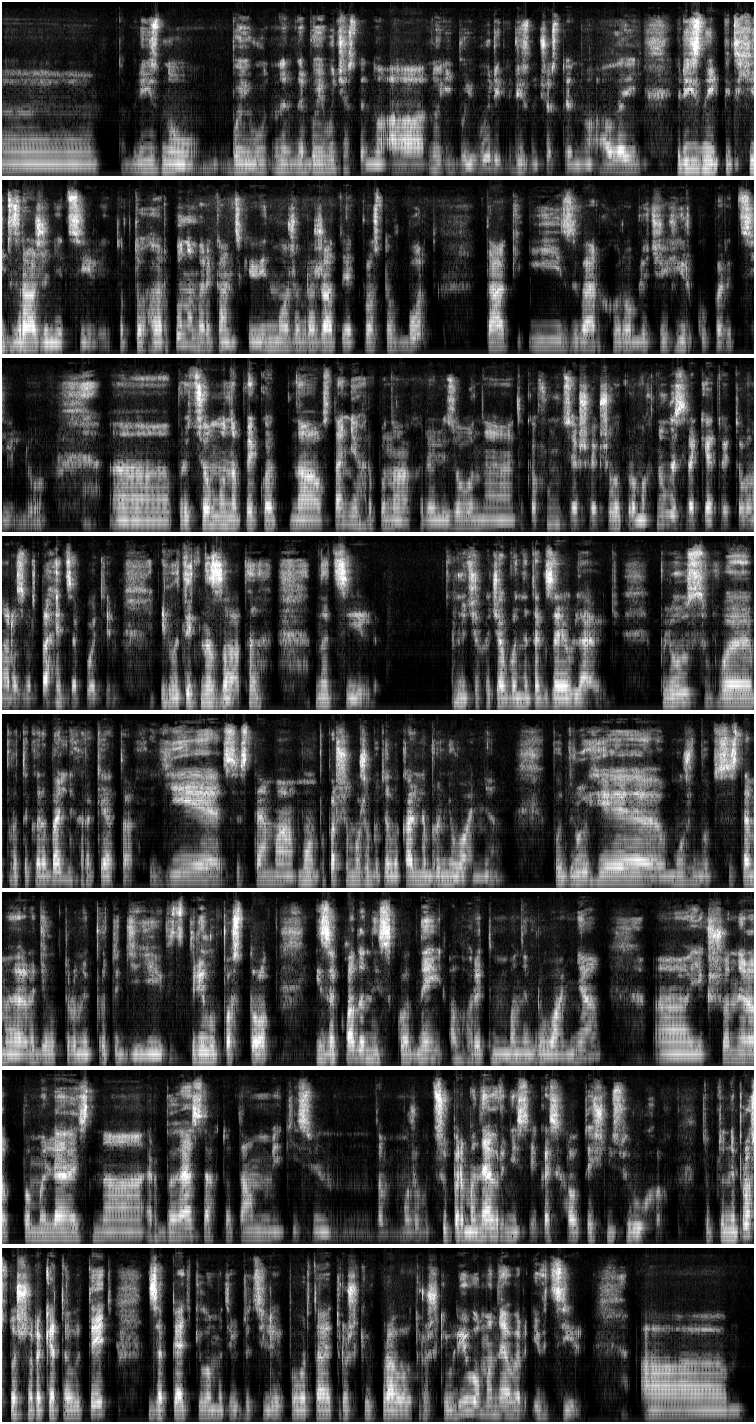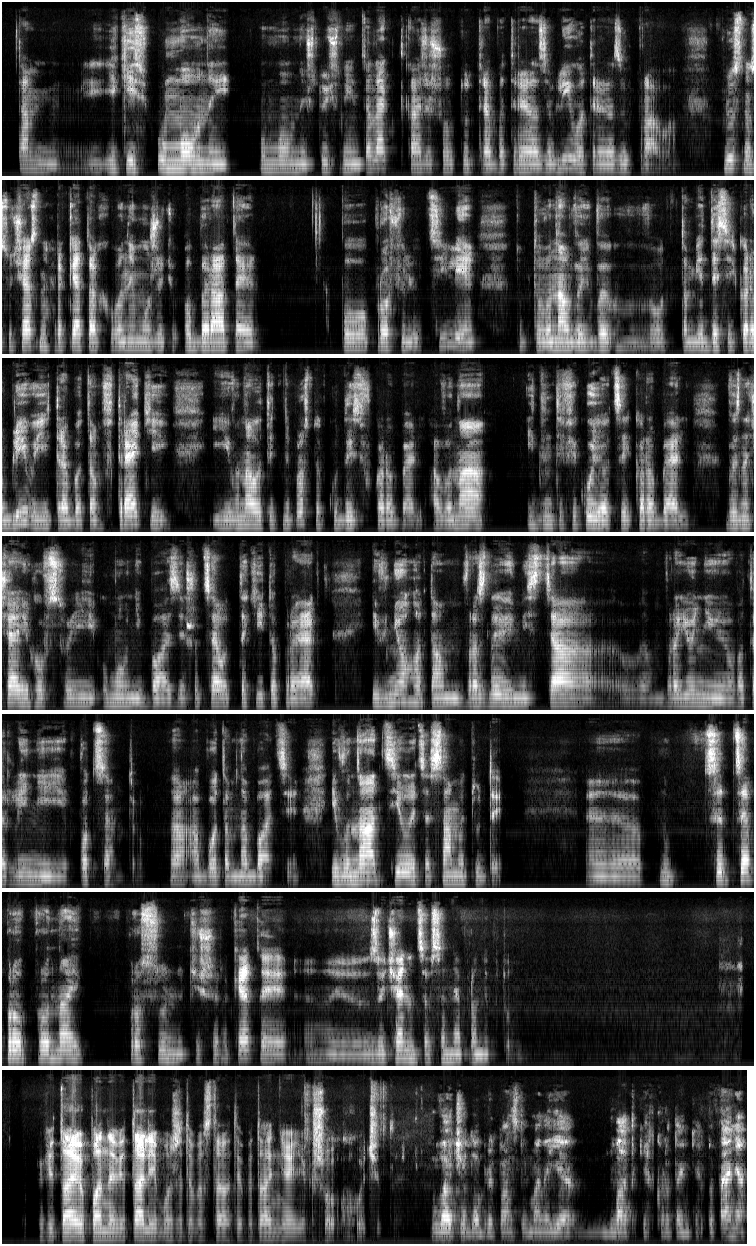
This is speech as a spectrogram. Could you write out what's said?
там, різну бойову, не, не бойову частину, а ну і бойову різну частину, але й різний підхід враження цілі. Тобто гарпун американський він може вражати як просто в борт так і зверху роблячи гірку перед ціллю. При цьому, наприклад, на останніх гарпунах реалізована така функція, що якщо ви промахнулись ракетою, то вона розвертається потім і летить назад на ціль. Ну, чи хоча б вони так заявляють. Плюс в протикорабельних ракетах є система, по-перше, може бути локальне бронювання. По-друге, можуть бути системи радіоелектронної протидії, відстрілу посток і закладений складний алгоритм маневрування. Якщо не помиляюсь на РБСах, то там якийсь він там може бути суперманевреність, якась хаотичність в рухах. Тобто не просто, що ракета летить за 5 кілометрів до цілі, повертає трошки вправо, трошки вліво маневр і в ціль. А там якийсь умовний умовний штучний інтелект каже, що тут треба три рази вліво, три рази вправо. Плюс на сучасних ракетах вони можуть обирати. По профілю цілі, тобто вона ви, ви, от там є 10 кораблів, їй треба там в третій, і вона летить не просто кудись в корабель, а вона ідентифікує цей корабель, визначає його в своїй умовній базі, що це от такий-то проект, і в нього там вразливі місця в районі ватерлінії по центру да, або там на баці. І вона цілиться саме туди. Е, ну, Це це про про найпросунутіші ракети. Е, звичайно, це все не про Нептун. Вітаю, пане Віталій. Можете поставити питання, якщо хочете. Вечір добрий панство. У мене є два таких коротеньких питання.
